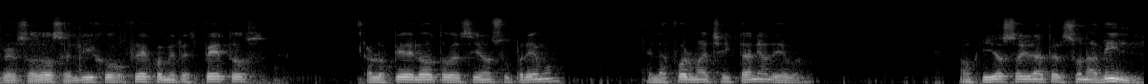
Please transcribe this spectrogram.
Verso 2 él dijo, ofrezco mis respetos a los pies del loto del Señor Supremo en la forma de Chaitanya Deva. Aunque yo soy una persona vil,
